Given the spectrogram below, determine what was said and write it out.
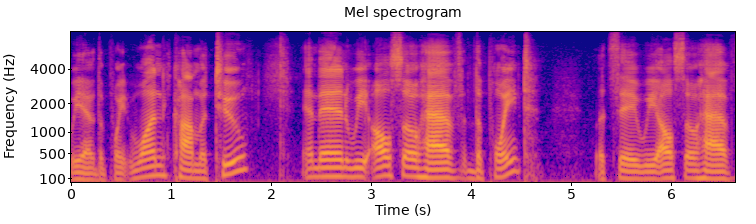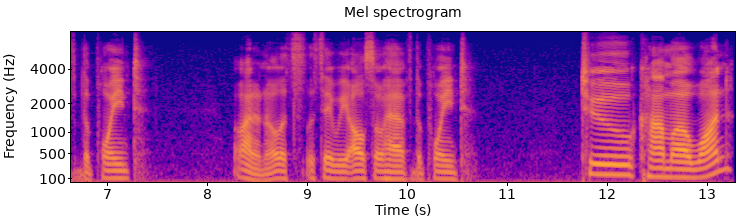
We have the point 1, comma 2. And then we also have the point. Let's say we also have the point, oh, I don't know. Let's, let's say we also have the point 2, comma 1.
